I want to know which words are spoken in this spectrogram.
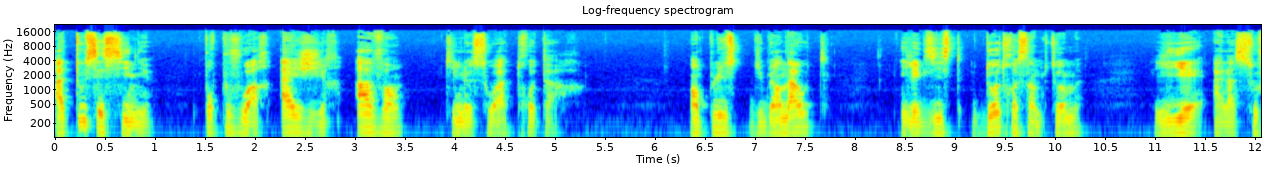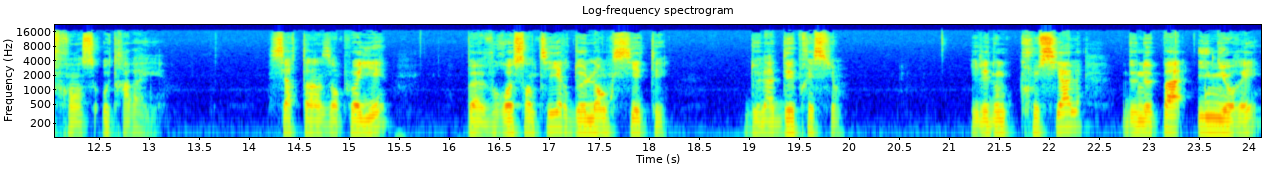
à tous ces signes pour pouvoir agir avant qu'il ne soit trop tard. En plus du burn-out, il existe d'autres symptômes liées à la souffrance au travail. Certains employés peuvent ressentir de l'anxiété de la dépression. Il est donc crucial de ne pas ignorer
